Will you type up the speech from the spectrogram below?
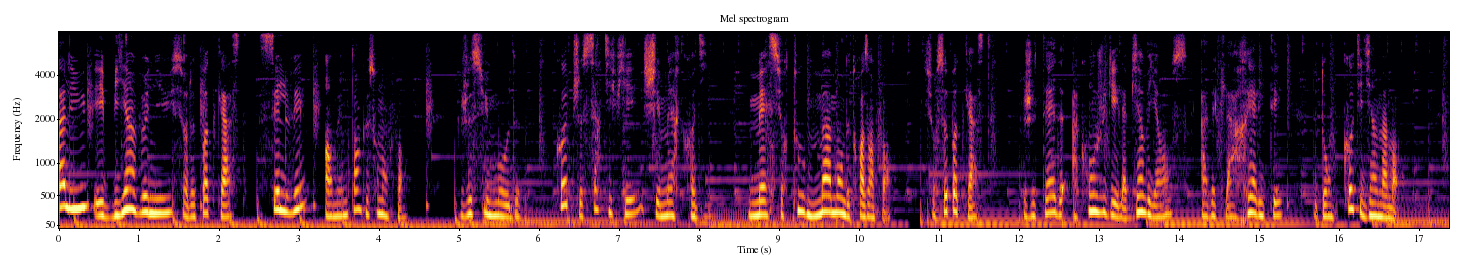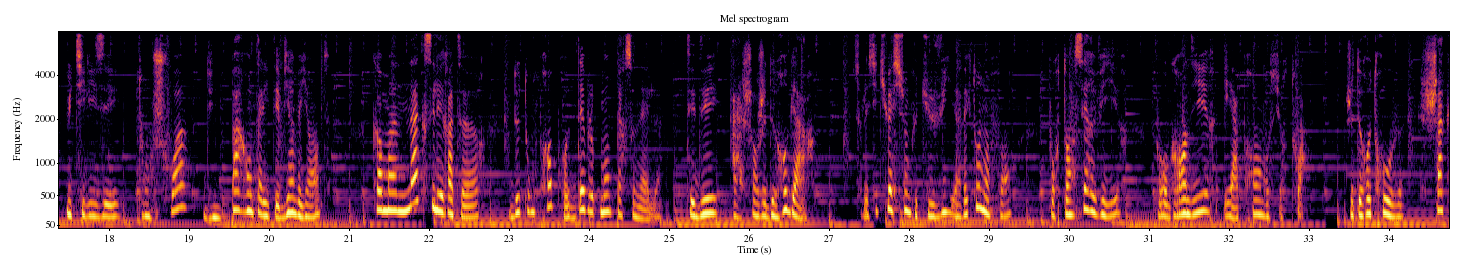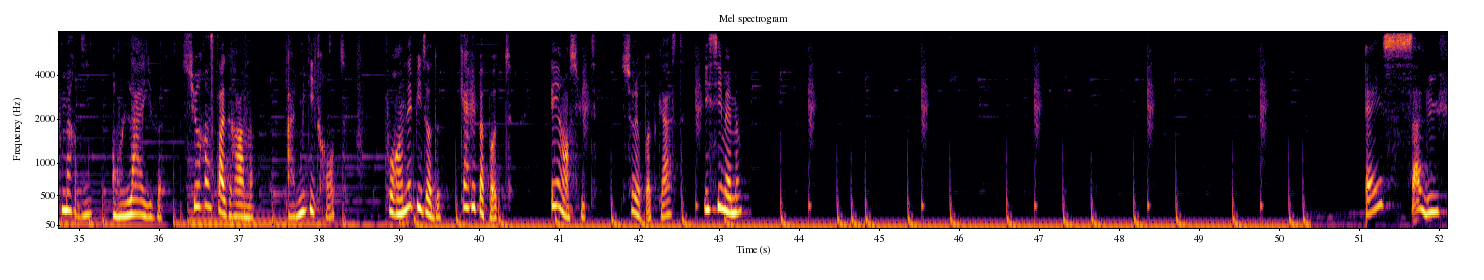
Salut et bienvenue sur le podcast S'élever en même temps que son enfant. Je suis Maude, coach certifié chez Mercredi, mais surtout maman de trois enfants. Sur ce podcast, je t'aide à conjuguer la bienveillance avec la réalité de ton quotidien de maman. Utiliser ton choix d'une parentalité bienveillante comme un accélérateur de ton propre développement personnel. T'aider à changer de regard sur les situations que tu vis avec ton enfant pour t'en servir, pour grandir et apprendre sur toi. Je te retrouve chaque mardi en live sur Instagram à 12h30 pour un épisode Café Papote et ensuite sur le podcast ici même. Hey, salut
